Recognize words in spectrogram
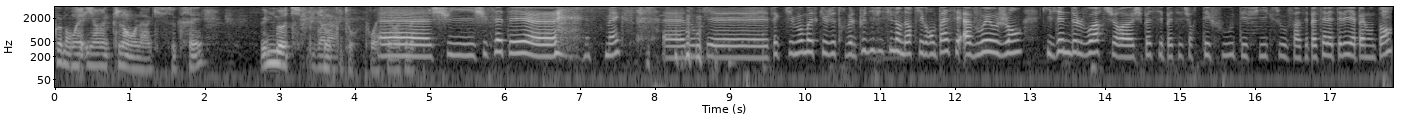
commencer. Ouais, il y a un clan là qui se crée. Une meute, plutôt, Voilà. plutôt pour rester dans la thématique. Euh, je suis, je suis flattée, euh, Max. Euh, donc, euh, effectivement, moi, ce que j'ai trouvé le plus difficile dans Dirty Grandpa, c'est avouer aux gens qui viennent de le voir sur, euh, je sais pas si c'est passé sur Tfou, Tfix, ou enfin, c'est passé à la télé il y a pas longtemps.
